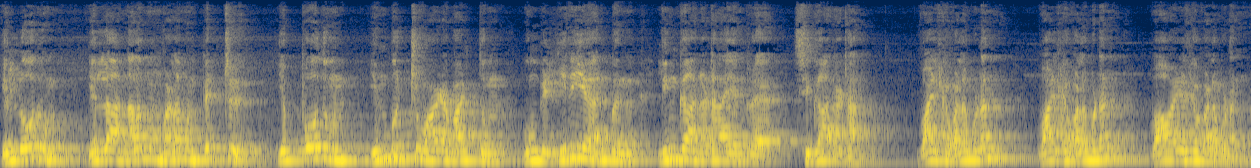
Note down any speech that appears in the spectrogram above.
எல்லோரும் எல்லா நலமும் வளமும் பெற்று எப்போதும் இன்புற்று வாழ வாழ்த்தும் உங்கள் இனிய அன்பன் லிங்கா நடா என்ற சிகா நடா வாழ்க வளமுடன் வாழ்க வளமுடன் வாழ்க வளமுடன்.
